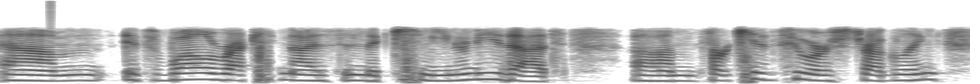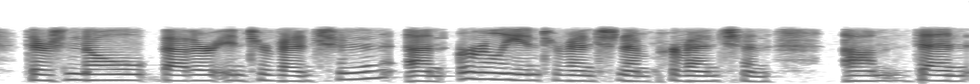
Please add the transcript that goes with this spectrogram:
Um, it's well recognized in the community that um, for kids who are struggling, there's no better intervention and early intervention and prevention um, than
